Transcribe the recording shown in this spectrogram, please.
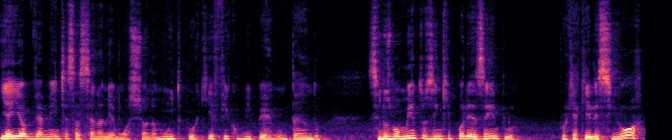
E aí, obviamente, essa cena me emociona muito porque fico me perguntando se nos momentos em que, por exemplo, porque aquele senhor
